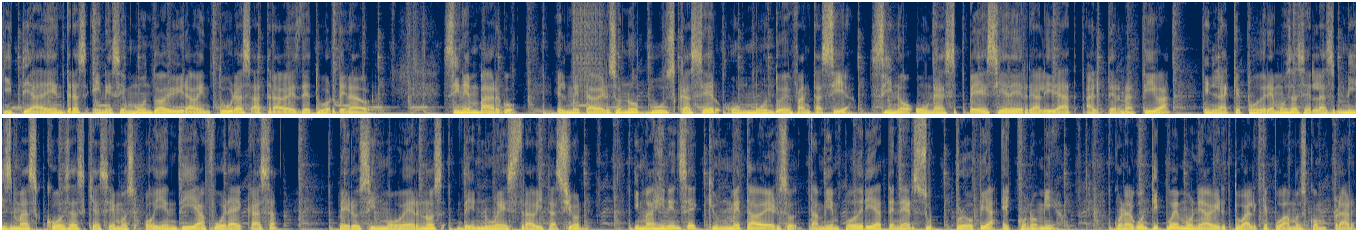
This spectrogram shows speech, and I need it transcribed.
y te adentras en ese mundo a vivir aventuras a través de tu ordenador. Sin embargo, el metaverso no busca ser un mundo de fantasía, sino una especie de realidad alternativa en la que podremos hacer las mismas cosas que hacemos hoy en día fuera de casa, pero sin movernos de nuestra habitación. Imagínense que un metaverso también podría tener su propia economía, con algún tipo de moneda virtual que podamos comprar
